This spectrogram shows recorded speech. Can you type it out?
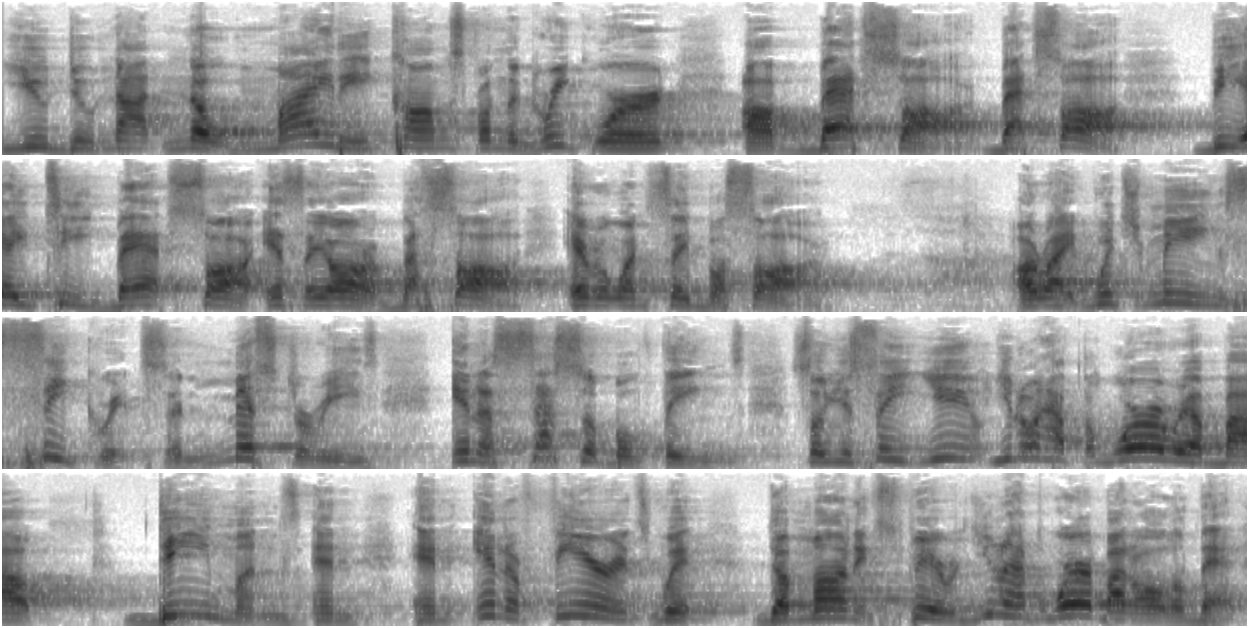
you do not know. Mighty comes from the Greek word uh, batsar, batsar, B A T, batsar, S A R, basar. Everyone say basar. All right, which means secrets and mysteries inaccessible things. So you see, you, you don't have to worry about demons and, and interference with demonic spirits. You don't have to worry about all of that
